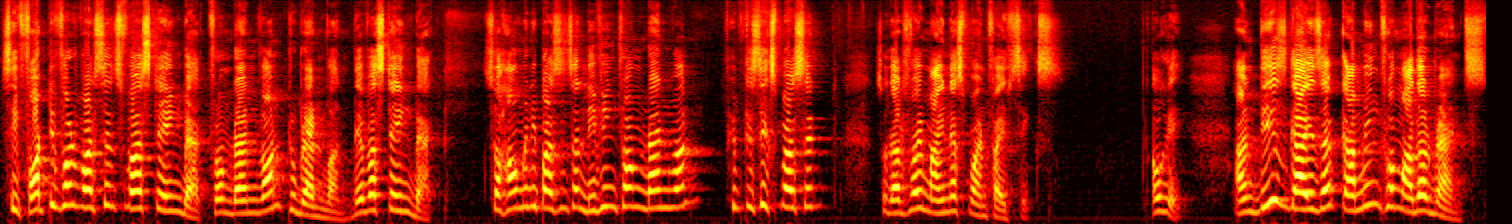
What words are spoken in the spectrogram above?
See 44 persons were staying back from brand 1 to brand 1, they were staying back. So, how many persons are leaving from brand 1? 56 percent. So, that is why minus 0.56. Okay. And these guys are coming from other brands.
